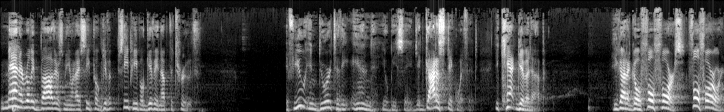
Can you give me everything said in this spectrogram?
man, it really bothers me when I see people, give, see people giving up the truth. If you endure to the end, you'll be saved. You got to stick with it. You can't give it up. You got to go full force, full forward.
